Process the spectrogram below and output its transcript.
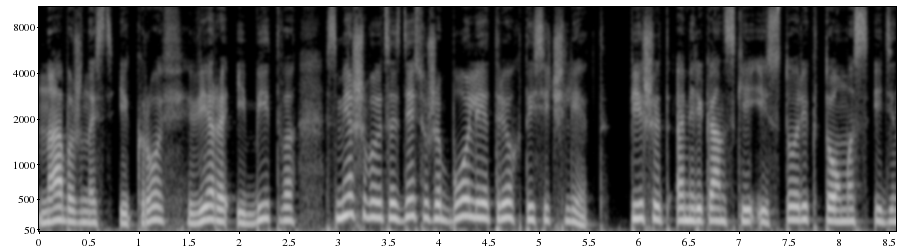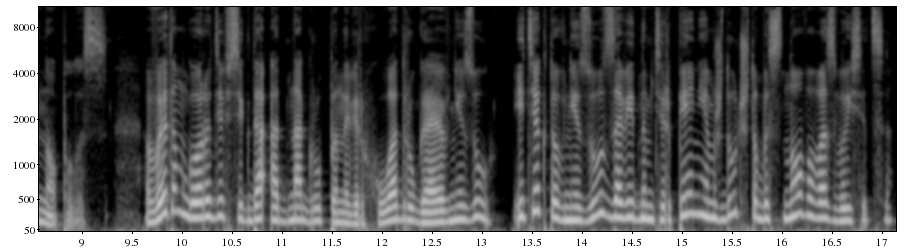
Набожность и кровь, вера и битва смешиваются здесь уже более трех тысяч лет, пишет американский историк Томас Эдинополос. В этом городе всегда одна группа наверху, а другая внизу. И те, кто внизу, с завидным терпением ждут, чтобы снова возвыситься.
